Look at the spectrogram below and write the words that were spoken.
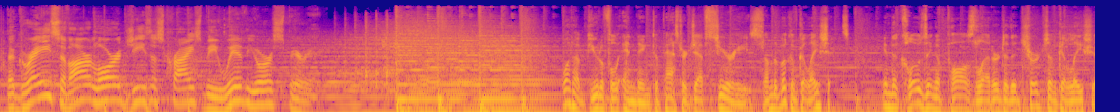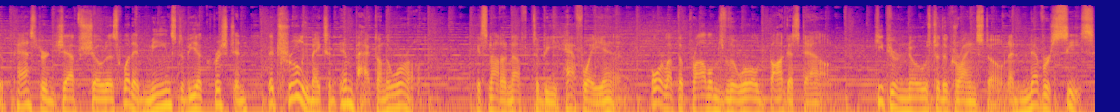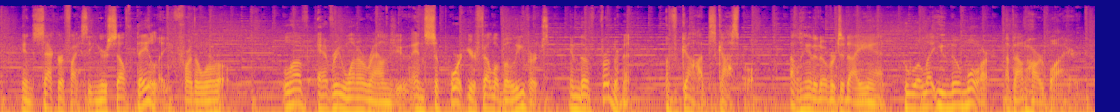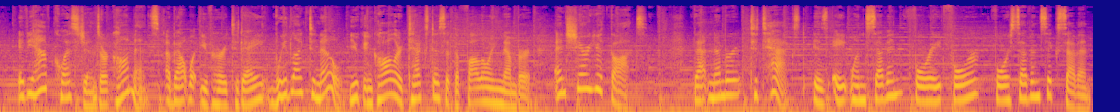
the grace of our Lord Jesus Christ be with your spirit. What a beautiful ending to Pastor Jeff's series on the book of Galatians. In the closing of Paul's letter to the church of Galatia, Pastor Jeff showed us what it means to be a Christian that truly makes an impact on the world. It's not enough to be halfway in or let the problems of the world bog us down. Keep your nose to the grindstone and never cease in sacrificing yourself daily for the world. Love everyone around you and support your fellow believers in the furtherment of God's gospel. I'll hand it over to Diane, who will let you know more about Hardwired. If you have questions or comments about what you've heard today, we'd like to know. You can call or text us at the following number and share your thoughts. That number to text is 817 484 4767.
